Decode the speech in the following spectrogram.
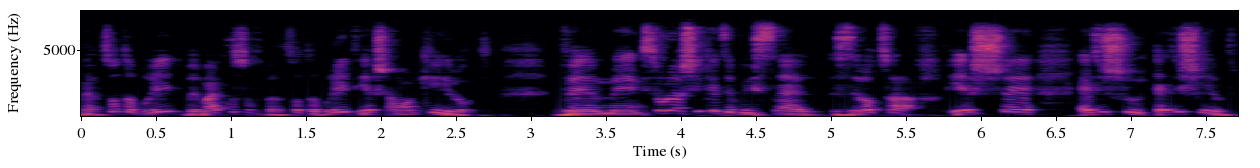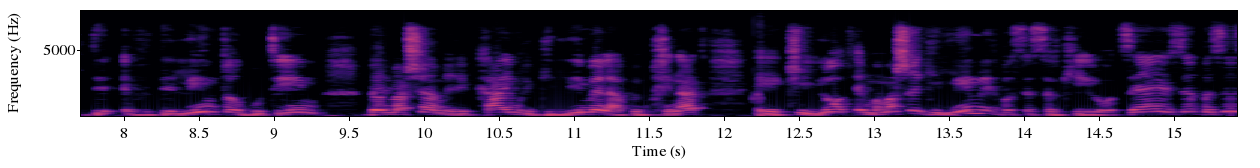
בארצות הברית, במייקרוסופט בארצות הברית יש המון קהילות, והם אה, ניסו להשיק את זה בישראל, זה לא צלח. יש אה, איזשהו, איזשהו הבד, הבדלים תרבותיים בין מה שהאמריקאים רגילים אליו מבחינת אה, קהילות, הם ממש רגילים להתבסס על קהילות, זה, זה, זה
